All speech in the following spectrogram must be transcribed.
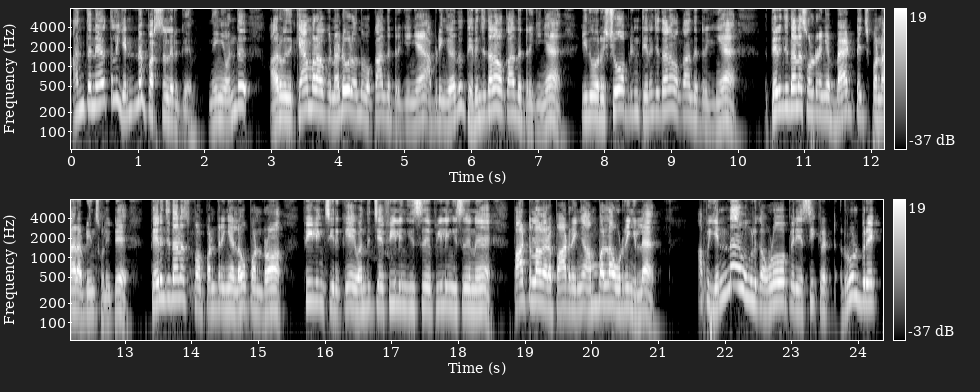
அந்த நேரத்தில் என்ன பர்சனல் இருக்குது நீங்கள் வந்து அறுபது கேமராவுக்கு நடுவில் வந்து உக்காந்துட்ருக்கீங்க அப்படிங்கிறது தெரிஞ்சு தானே உக்காந்துட்ருக்கீங்க இது ஒரு ஷோ அப்படின்னு தெரிஞ்சு தானே உக்காந்துட்ருக்கீங்க தெரிஞ்சு தானே சொல்கிறீங்க பேட் டச் பண்ணார் அப்படின்னு சொல்லிட்டு. தெரிஞ்சு தானே பண்ணுறீங்க லவ் பண்ணுறோம் ஃபீலிங்ஸ் இருக்குது வந்துச்சு. ஃபீலிங்ஸு ஃபீலிங்ஸுன்னு பாட்டெல்லாம் வேறு பாடுறீங்க அம்பெல்லாம் விட்றீங்கல்ல அப்போ என்ன உங்களுக்கு அவ்வளோ பெரிய சீக்ரெட் ரூல் பிரேக்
